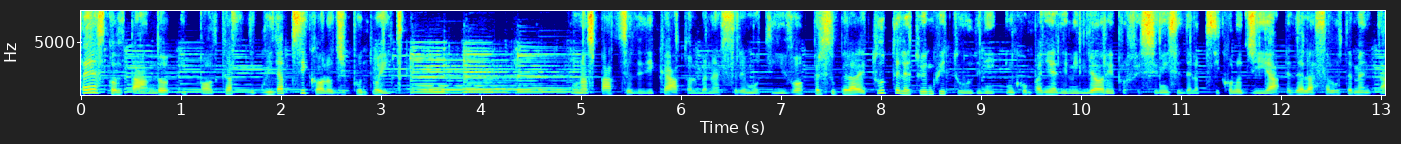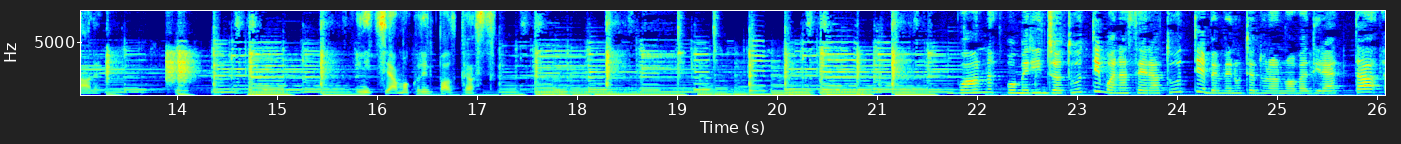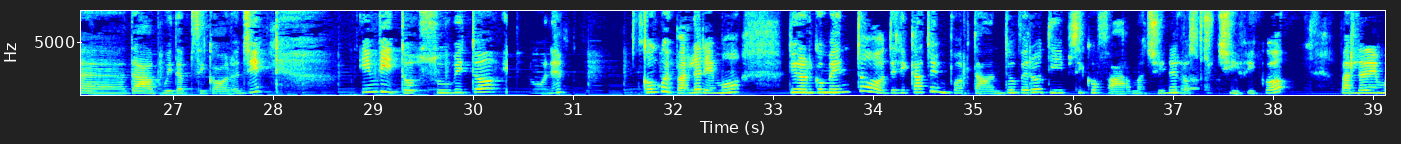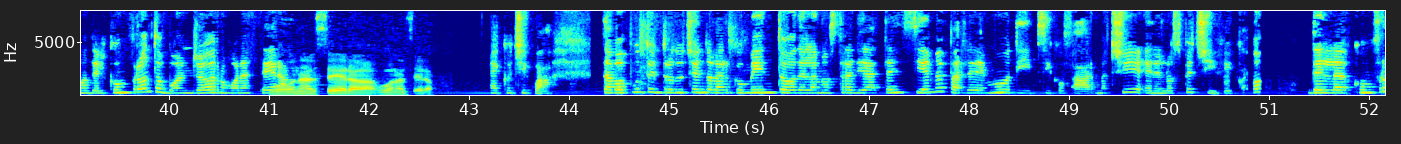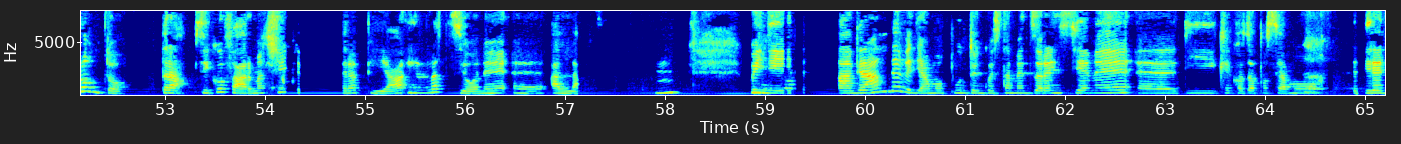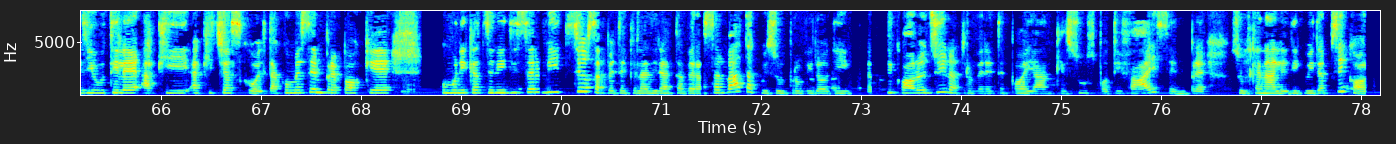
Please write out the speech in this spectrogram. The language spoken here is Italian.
Stai ascoltando il podcast di guidapsicology.it, uno spazio dedicato al benessere emotivo per superare tutte le tue inquietudini in compagnia dei migliori professionisti della psicologia e della salute mentale. Iniziamo con il podcast. Buon pomeriggio a tutti, buonasera a tutti e benvenuti ad una nuova diretta eh, da Guida Psicology. Invito subito Ione con cui parleremo di un argomento delicato e importante, ovvero di psicofarmaci. Nello specifico parleremo del confronto. Buongiorno, buonasera. Buonasera, buonasera. Eccoci qua. Stavo appunto introducendo l'argomento della nostra diretta insieme, parleremo di psicofarmaci e nello specifico del confronto tra psicofarmaci e terapia in relazione eh, all'ansia. Mm? Quindi a grande vediamo appunto in questa mezz'ora insieme eh, di che cosa possiamo dire di utile a chi, a chi ci ascolta. Come sempre poche comunicazioni di servizio, sapete che la diretta verrà salvata qui sul profilo di Guida Psicology, la troverete poi anche su Spotify, sempre sul canale di Guida Psicology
